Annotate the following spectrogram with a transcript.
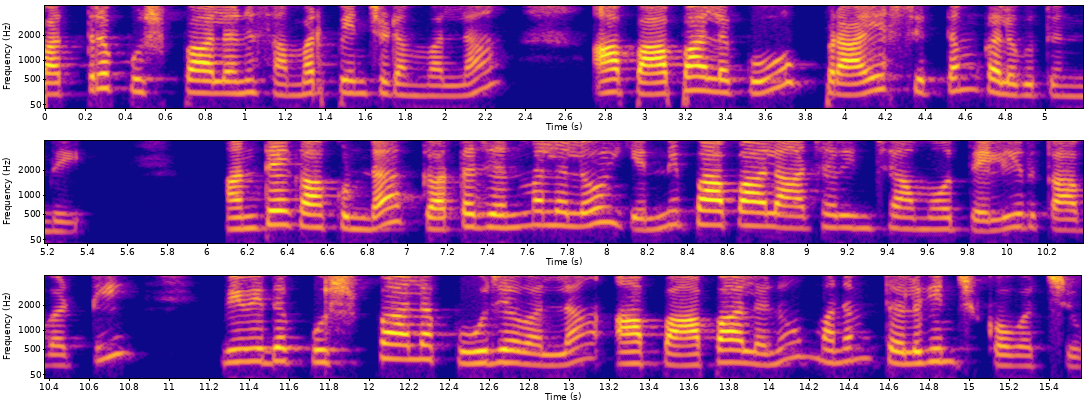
పత్ర పుష్పాలను సమర్పించడం వల్ల ఆ పాపాలకు ప్రాయశ్చిత్తం కలుగుతుంది. అంతేకాకుండా గత జన్మలలో ఎన్ని పాపాలు ఆచరించామో తెలియదు కాబట్టి, వివిధ పుష్పాల పూజ వల్ల ఆ పాపాలను మనం తొలగించుకోవచ్చు.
